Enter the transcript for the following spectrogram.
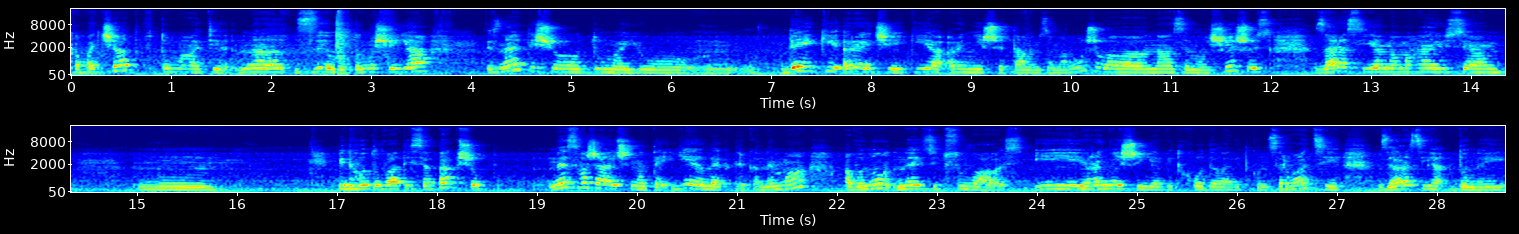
кабачат в томаті на зиму, тому що я, знаєте, що думаю, деякі речі, які я раніше там заморожувала на зиму, ще щось. Зараз я намагаюся підготуватися так, щоб незважаючи на те, є електрика, нема, а воно не зіпсувалось. І раніше я відходила від консервації, зараз я до неї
